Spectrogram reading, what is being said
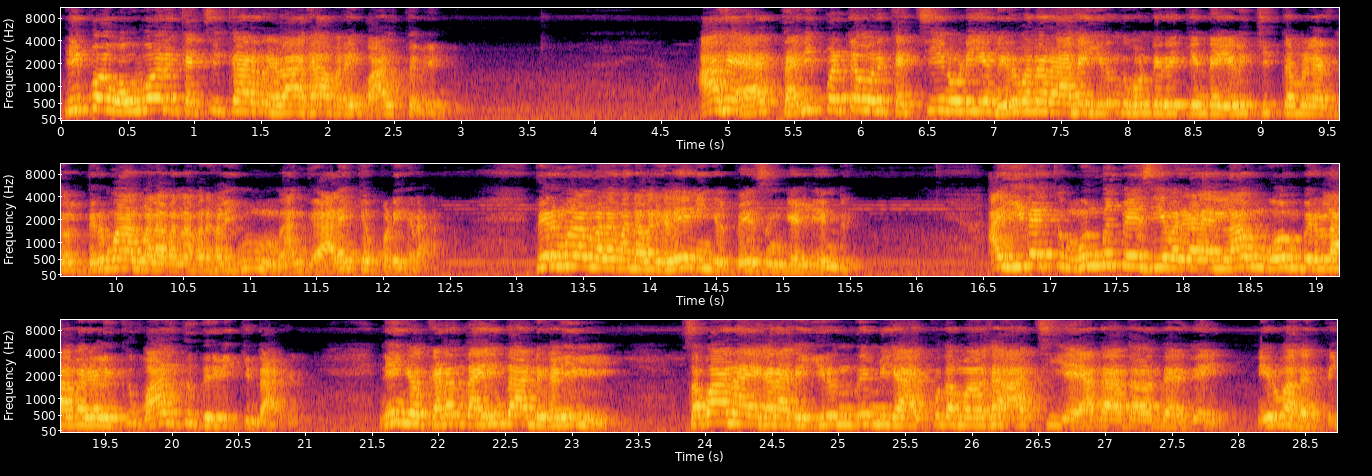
இப்போ ஒவ்வொரு கட்சிக்காரர்களாக அவரை வாழ்த்த வேண்டும். ஆக தனிப்பட்ட ஒரு கட்சியினுடைய நிறுவனராக இருந்து கொண்டிருக்கின்ற எழுச்சி தமிழர் தொல் திருமால் வளவன் அவர்களையும் அங்கு அழைக்கப்படுகிறார். பெருமாள் வளவன் அவர்களே நீங்கள் பேசுங்கள் என்று. இதற்கு முன்பு பேசியவர்கள் எல்லாம் ஓம் பிர்லா அவர்களுக்கு வாழ்த்து தெரிவிக்கின்றார்கள். நீங்கள் கடந்த ஐந்தாண்டுகளில் சபாநாயகராக இருந்து மிக அற்புதமாக ஆட்சியை அதாவது அந்த நிர்வாகத்தை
